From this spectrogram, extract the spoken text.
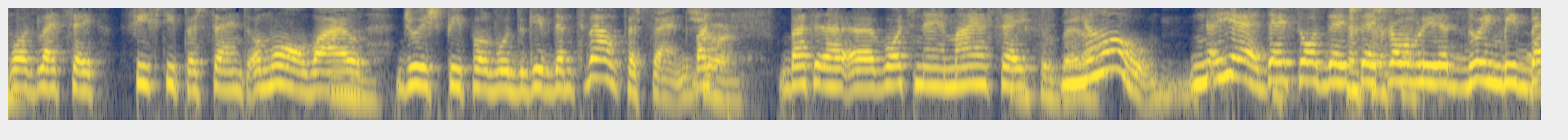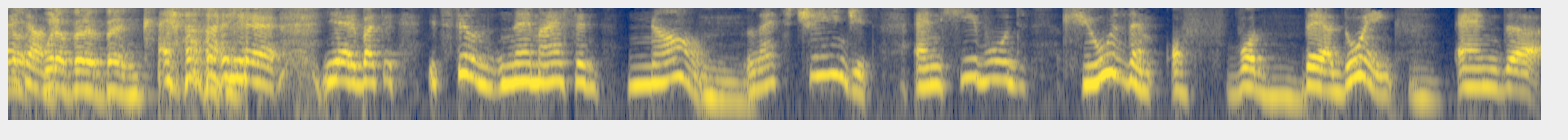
was, let's say, 50% or more, while Jewish people would give them 12%. But, Mm. Sure. but uh, uh, what Nehemiah say, They feel better. no, no, yeah, they thought they, they probably are doing a bit better. With a better bank. yeah, yeah, but it- it's still Nehemiah said, no, Mm. let's change it. And he would accuse them of what Mm. they are doing. And uh,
